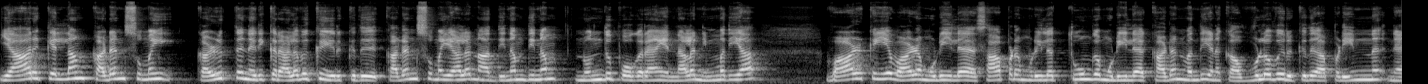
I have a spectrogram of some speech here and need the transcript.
யாருக்கெல்லாம் கடன் சுமை கழுத்தை நெரிக்கிற அளவுக்கு இருக்குது கடன் சுமையால் நான் தினம் தினம் நொந்து போகிறேன் என்னால் நிம்மதியாக வாழ்க்கையே வாழ முடியல சாப்பிட முடியல தூங்க முடியல கடன் வந்து எனக்கு அவ்வளவு இருக்குது அப்படின்னு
